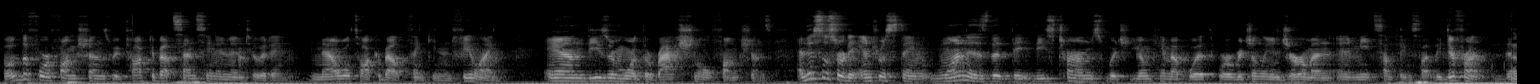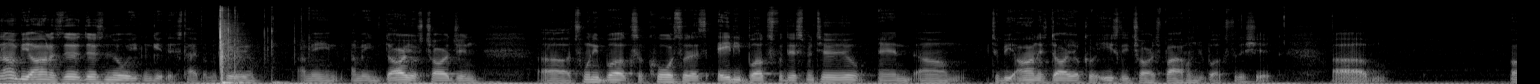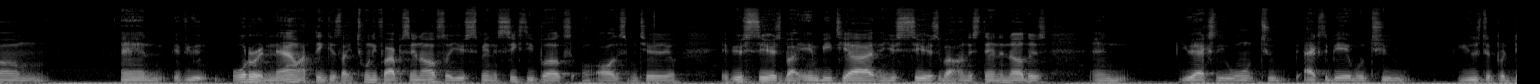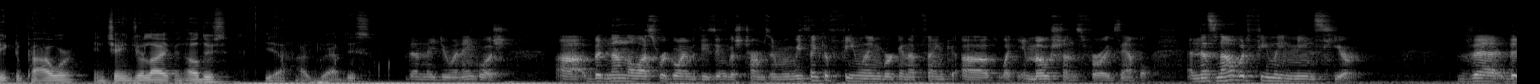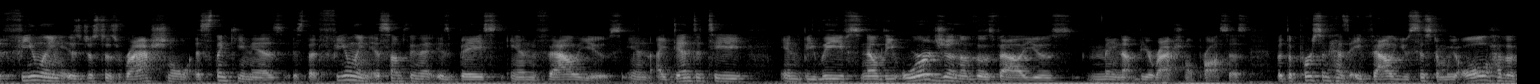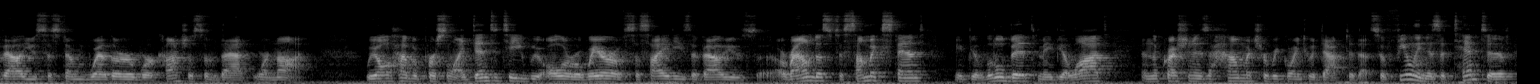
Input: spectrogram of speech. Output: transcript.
Of the four functions, we've talked about sensing and intuiting. Now we'll talk about thinking and feeling. And these are more the rational functions. And this is sort of interesting. One is that the, these terms, which Jung came up with, were originally in German, and it means something slightly different. and I'm gonna be honest, there, there's no way you can get this type of material. I mean, I mean, Dario's charging uh, 20 bucks a course, so that's 80 bucks for this material. And um, to be honest, Dario could easily charge 500 bucks for this shit. Um, um, and if you order it now, I think it's like 25% off. So you're spending 60 bucks on all this material if you're serious about MBTI and you're serious about understanding others, and you actually want to actually be able to use the predictive power and change your life and others, yeah, I'd grab this. Than they do in English. Uh, but nonetheless, we're going with these English terms. And when we think of feeling, we're going to think of like emotions, for example. And that's not what feeling means here. That, that feeling is just as rational as thinking is, is that feeling is something that is based in values, in identity, in beliefs. Now, the origin of those values may not be a rational process, but the person has a value system. We all have a value system, whether we're conscious of that or not. We all have a personal identity. We all are aware of society's values around us to some extent, maybe a little bit, maybe a lot. And the question is, how much are we going to adapt to that? So, feeling is attentive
